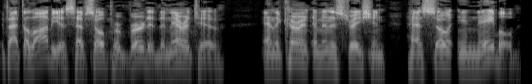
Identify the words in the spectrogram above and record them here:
In fact, the lobbyists have so perverted the narrative, and the current administration has so enabled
